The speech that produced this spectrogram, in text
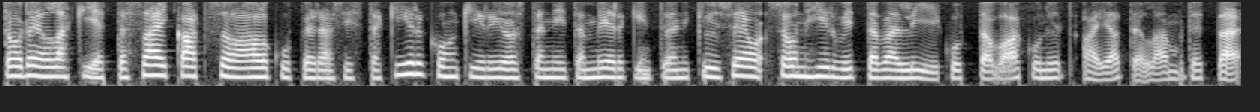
todellakin, että sai katsoa alkuperäisistä kirkonkirjoista niitä merkintöjä, niin kyllä se on, se on hirvittävän liikuttavaa, kun nyt ajatellaan, mutta että,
